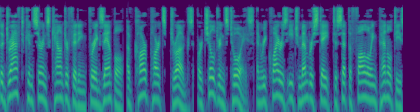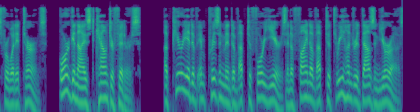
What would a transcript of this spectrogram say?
The draft concerns counterfeiting for example, of car parts, drugs, or children's toys and requires each member state to set the following penalties for what it terms, "...organized counterfeiters", a period of imprisonment of up to four years and a fine of up to €300,000.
